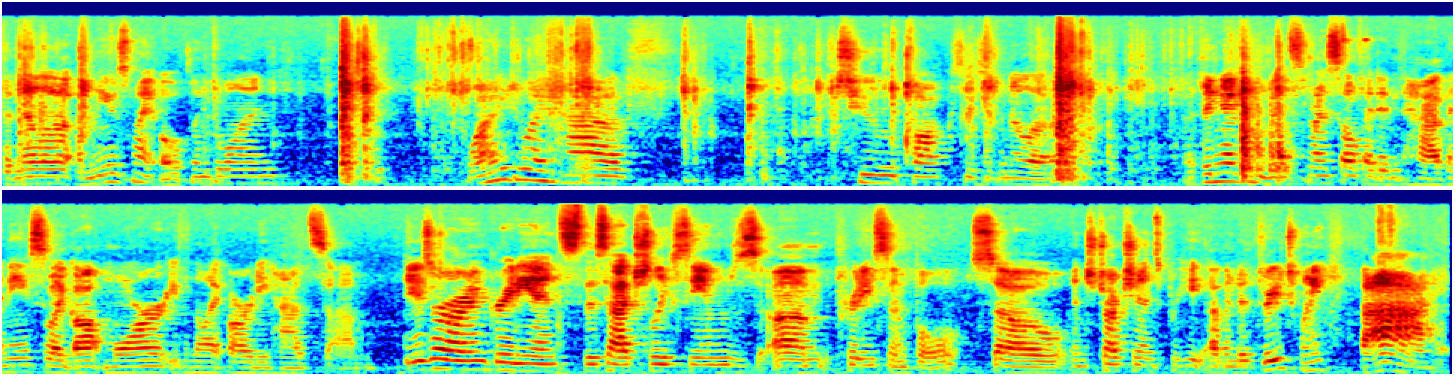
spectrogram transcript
vanilla. I'm gonna use my opened one. Why do I have two boxes of vanilla? I think I convinced myself I didn't have any, so I got more even though I already had some. These are our ingredients. This actually seems um, pretty simple. So, instructions, preheat oven to 325.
